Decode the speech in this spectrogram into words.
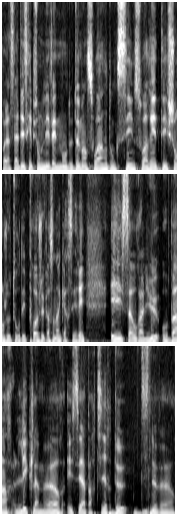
Voilà, c'est la description de l'événement de demain soir. Donc c'est une soirée d'échange autour des proches de personnes incarcérées et ça aura lieu au bar Les Clameurs et c'est à partir de 19h.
